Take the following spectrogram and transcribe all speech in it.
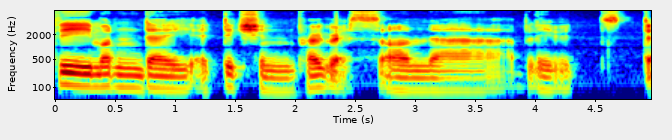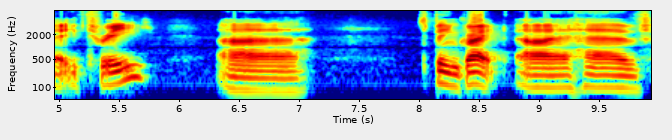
the modern day addiction progress on, uh, I believe it's day three. Uh, it's been great. I have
